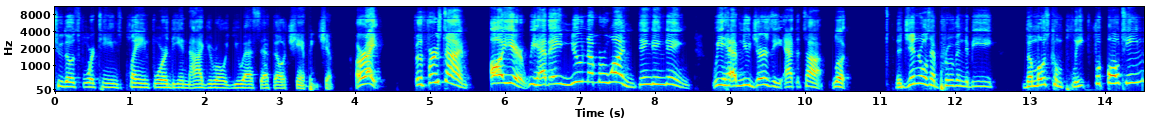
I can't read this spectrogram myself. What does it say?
to those four teams playing for the inaugural USFL championship. All right. For the first time all year, we have a new number one. Ding, ding, ding. We have New Jersey at the top. Look, the Generals have proven to be the most complete football team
